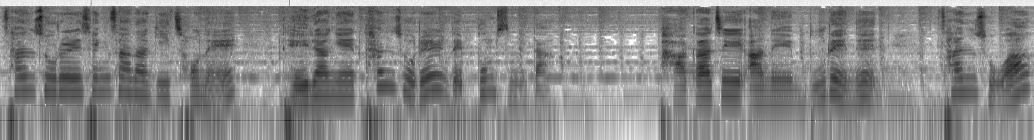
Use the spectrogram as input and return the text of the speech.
산소를 생산하기 전에 대량의 탄소를 내뿜습니다. 바가지 안의 물에는 산소와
